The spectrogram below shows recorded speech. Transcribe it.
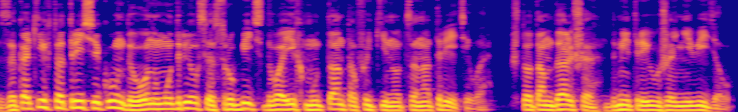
За каких-то три секунды он умудрился срубить двоих мутантов и кинуться на третьего. Что там дальше, Дмитрий уже не видел.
